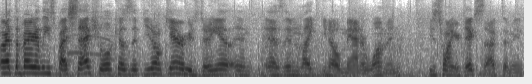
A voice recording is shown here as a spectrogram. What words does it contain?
Or at the very least bisexual, because if you don't care who's doing it, and as in like you know man or woman, you just want your dick sucked. I mean,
